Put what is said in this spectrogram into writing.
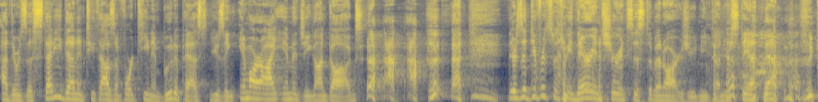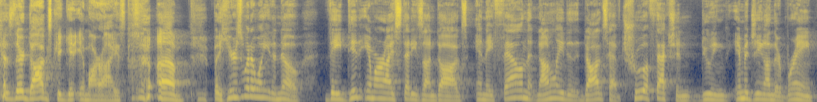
Uh, there was a study done in 2014 in Budapest using MRI imaging on dogs. There's a difference between their insurance system and ours. You need to understand that because their dogs could get MRIs. Um, but here's what I want you to know. They did MRI studies on dogs, and they found that not only do the dogs have true affection doing imaging on their brain,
